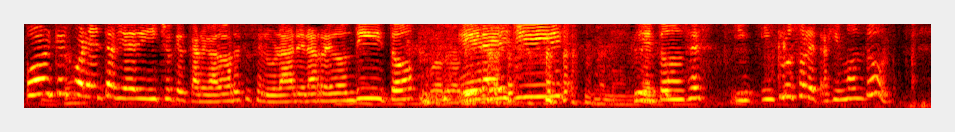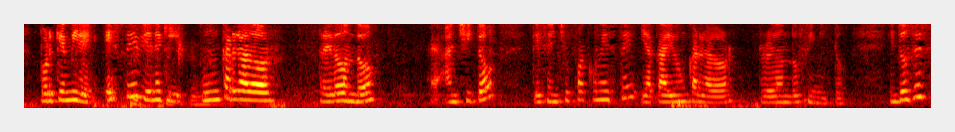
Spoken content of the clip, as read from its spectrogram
porque el 40 había dicho que el cargador de su celular era redondito, era el G, y entonces incluso le trajimos dos. Porque miren, este viene aquí, un cargador redondo, eh, anchito, que se enchufa con este, y acá hay un cargador redondo finito. Entonces,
